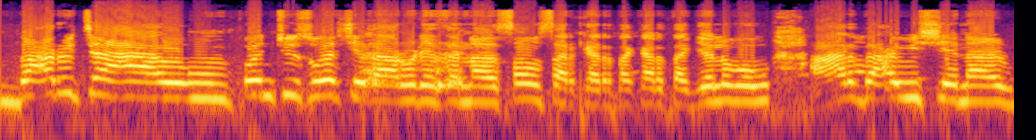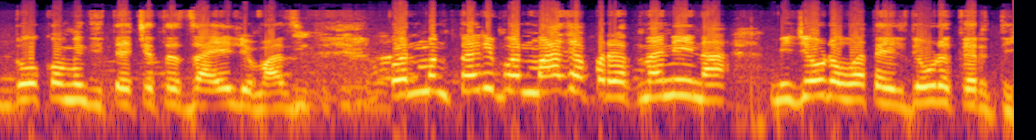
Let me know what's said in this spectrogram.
दारूच्या अं, पंचवीस वर्ष दारुड्याचा ना संसार करता करता गेलो भाऊ. अर्धा आयुष्य ना डोकं मध्ये त्याच्यातच जाईल माझं. पण मग तरी पण माझ्या प्रयत्नाने ना मी जेवढं होता येईल तेवढं करते.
